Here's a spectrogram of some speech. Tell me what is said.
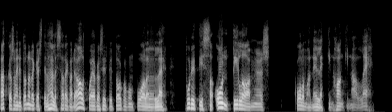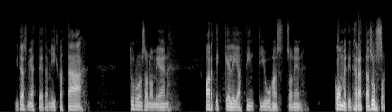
Ratkaisu meni todennäköisesti lähelle sarjakauden alkua, joka siirtyy toukokuun puolelle. Budjetissa on tilaa myös kolmannellekin hankinnalle. Mitäs mietteitä Miikka tämä Turun Sanomien artikkeli ja Tintti Juhanssonin kommentit herättää sussa?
